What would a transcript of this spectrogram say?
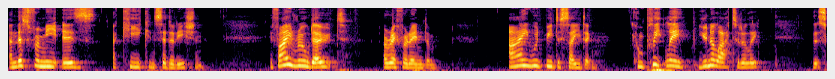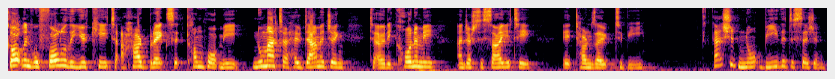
And this for me is a key consideration. If I ruled out a referendum, I would be deciding completely unilaterally that Scotland will follow the UK to a hard Brexit come what may, no matter how damaging to our economy and our society it turns out to be. That should not be the decision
